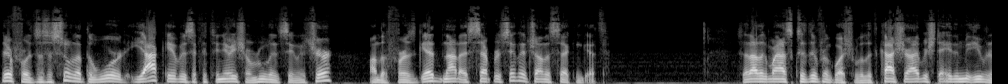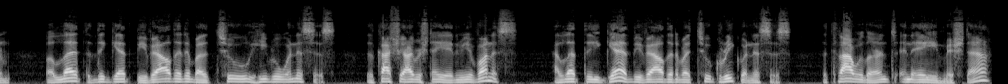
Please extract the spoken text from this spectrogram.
Therefore, just assume that the word Yaakov is a continuation of Reuben's signature on the first get, not a separate signature on the second get. So now the Gemara asks a different question. Will it kasher even? But let the get be validated by the two Hebrew witnesses. The kasher Yavanis and let the get be validated by two Greek witnesses. The Tanakh we learned in a Mishnah.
